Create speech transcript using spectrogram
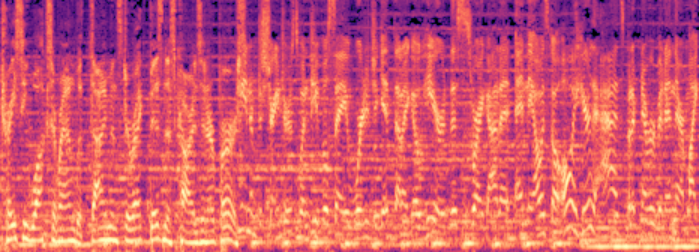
Tracy walks around with Diamonds Direct business cards in her purse. Hand them to strangers. When people say, Where did you get that? I go, Here, this is where I got it. And they always go, Oh, I hear the ads, but I've never been in there. I'm like,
